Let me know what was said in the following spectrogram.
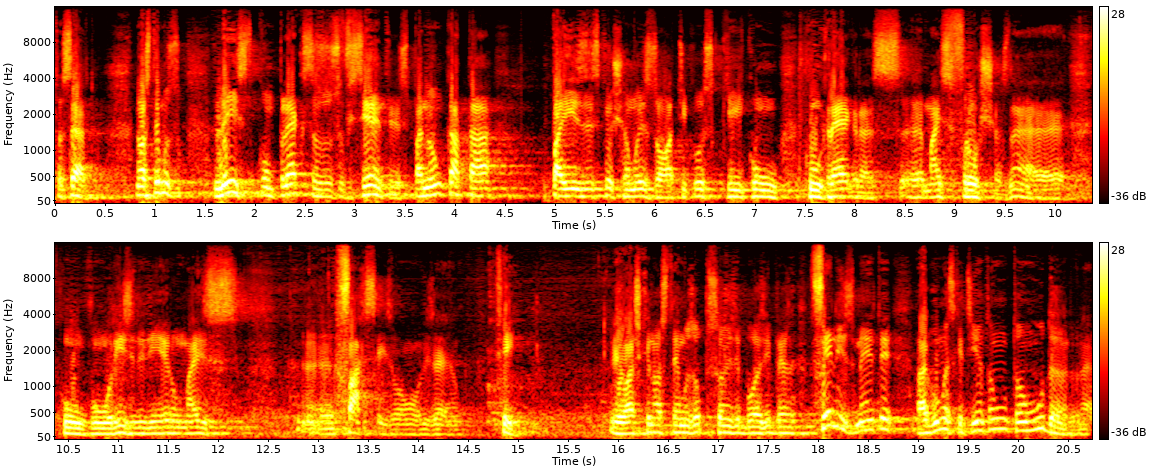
tá certo? Nós temos leis complexas o suficientes para não catar países que eu chamo exóticos, que com, com regras é, mais frouxas, né? com, com origem de dinheiro mais é, fáceis, vamos dizer. Enfim, eu acho que nós temos opções de boas empresas. Felizmente, algumas que tinham estão mudando, né?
